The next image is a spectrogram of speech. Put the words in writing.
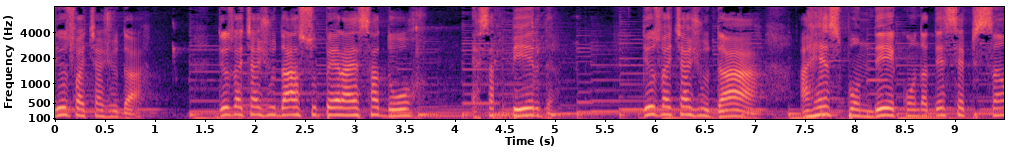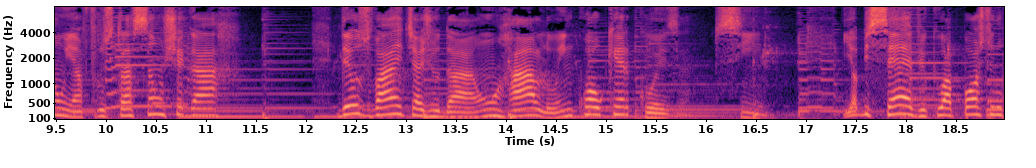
Deus vai te ajudar. Deus vai te ajudar a superar essa dor, essa perda. Deus vai te ajudar a responder quando a decepção e a frustração chegar. Deus vai te ajudar a honrá-lo em qualquer coisa. Sim. E observe o que o apóstolo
